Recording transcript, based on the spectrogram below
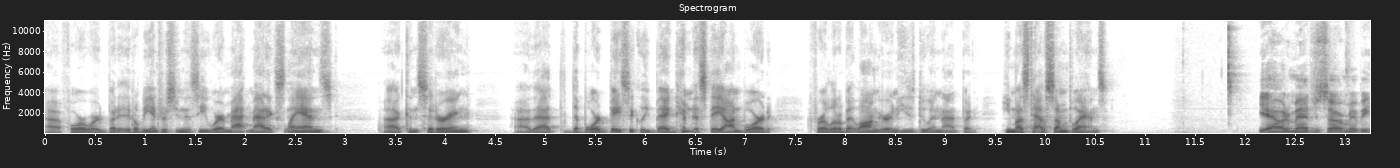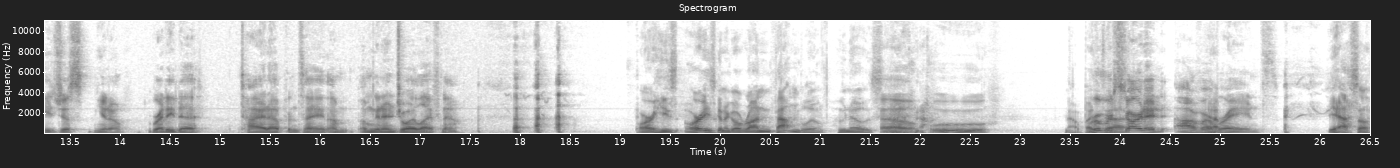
uh, forward. But it'll be interesting to see where Matt Maddox lands, uh, considering uh, that the board basically begged him to stay on board for a little bit longer, and he's doing that. But he must have some plans. Yeah, I would imagine so. Or maybe he's just you know ready to tie it up and say, "I'm I'm going to enjoy life now." or he's or he's going to go run Fontainebleau. Who knows? Oh, no. ooh. No, but rumor uh, started out of our yep. brains. Yeah, so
